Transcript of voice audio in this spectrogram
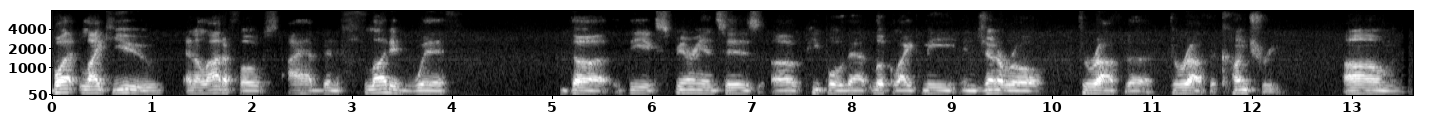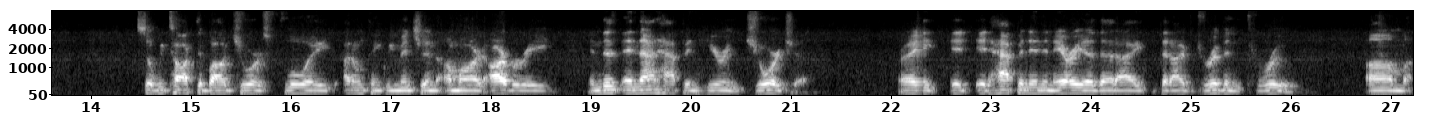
but like you, and a lot of folks, I have been flooded with the the experiences of people that look like me in general throughout the throughout the country. Um, so we talked about George Floyd. I don't think we mentioned Ahmaud Arbery, and this, and that happened here in Georgia, right? It it happened in an area that I that I've driven through. Um,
